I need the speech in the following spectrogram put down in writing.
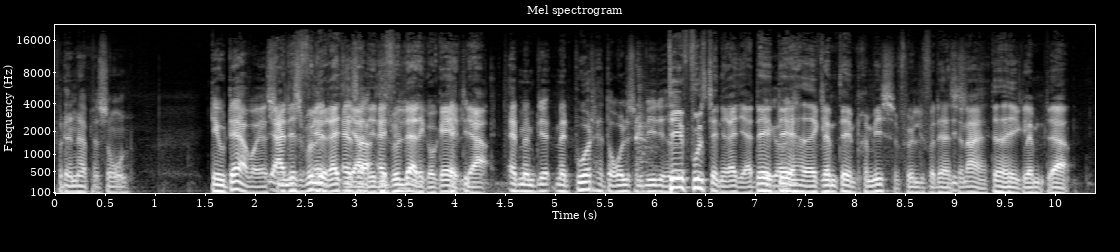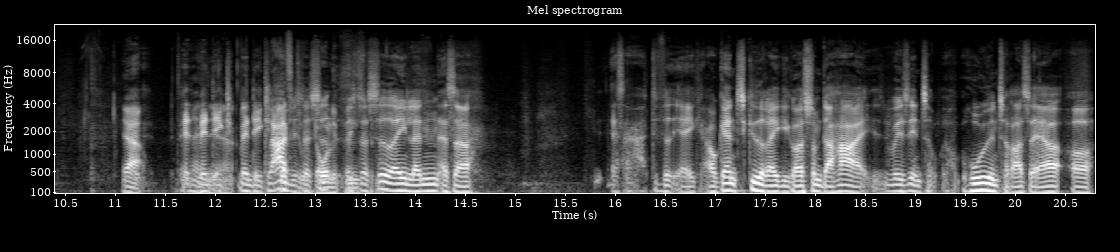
for den her person. Det er jo der, hvor jeg ja, synes, det er selvfølgelig at, rigtigt, ja. Det er at- selvfølgelig der, det går at galt, det, ja. at man, bliver, man burde have dårlig samvittighed. Det er fuldstændig rigtigt, ja. Det, det også? havde jeg glemt. Det er en præmis selvfølgelig for det her Det- scenarie. Det havde jeg glemt, ja. Ja. men, men, det, ja. men det er klart, hvis der, er sidder, hvis der sidder en eller anden, altså, altså, det ved jeg ikke, arrogant skiderik, ikke også, som der har, hvis inter- hovedinteresse er at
